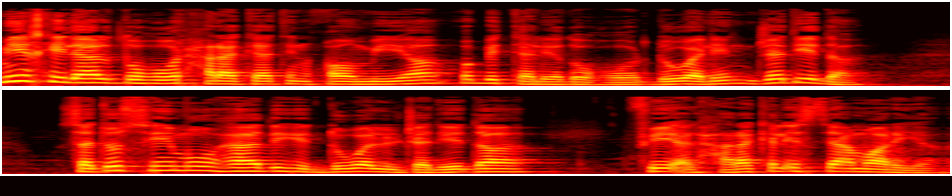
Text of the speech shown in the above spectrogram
من خلال ظهور حركات قومية وبالتالي ظهور دول جديدة. ستسهم هذه الدول الجديدة في الحركة الاستعمارية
